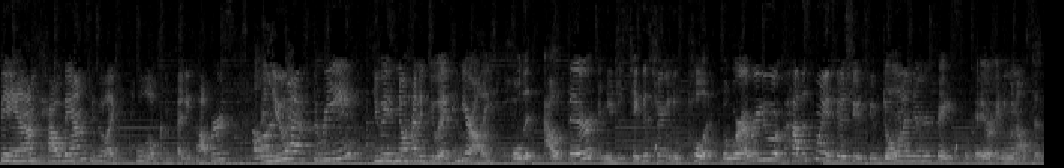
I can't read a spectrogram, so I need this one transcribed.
BAM POW BAMs. These are like cool little confetti poppers. And you have three. Do you guys know how to do it? Come here, Ollie. Hold it out there, and you just take the string and you pull it. But wherever you have this point, it's gonna shoot. So you don't want it near your face, okay, or anyone else's.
